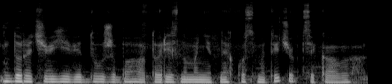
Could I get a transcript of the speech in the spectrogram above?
До речі, в Єві дуже багато різноманітних косметичок цікавих.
